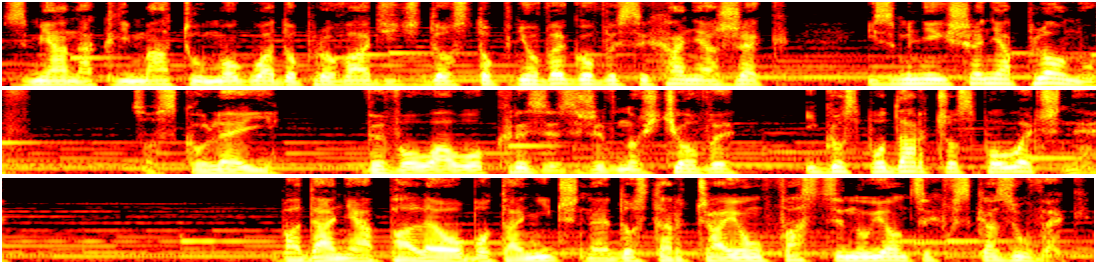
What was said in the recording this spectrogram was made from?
Zmiana klimatu mogła doprowadzić do stopniowego wysychania rzek i zmniejszenia plonów, co z kolei wywołało kryzys żywnościowy i gospodarczo-społeczny. Badania paleobotaniczne dostarczają fascynujących wskazówek.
